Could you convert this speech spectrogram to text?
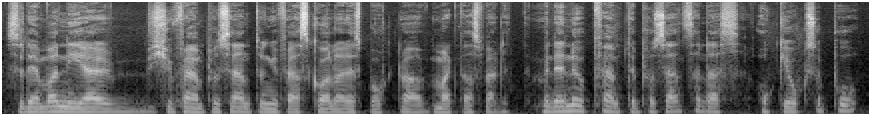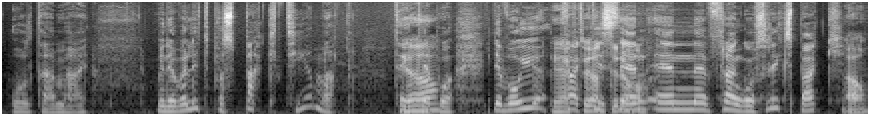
Så den var ner 25% ungefär skalades bort av marknadsvärdet. Men den är upp 50 sedan dess och är också på all time high. Men det var lite på SPAC-temat. Tänkte Ja. jag på. Det var ju Det faktiskt en, en framgångsrik SPAC Ja.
